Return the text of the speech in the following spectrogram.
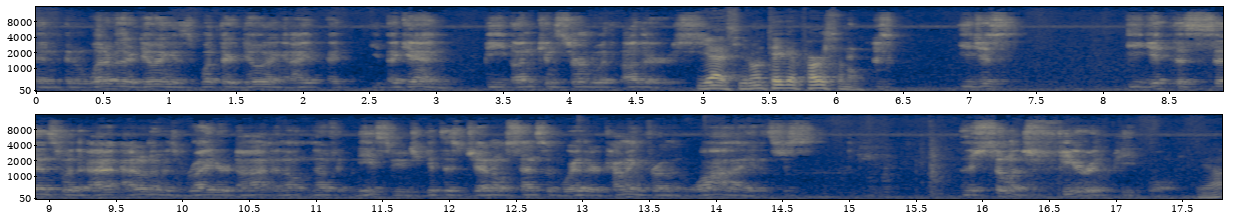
And, and whatever they're doing is what they're doing. And I, I again, be unconcerned with others Yes, you don't take it personal. you just you get this sense whether I, I don't know if it's right or not i don't know if it needs to but you get this general sense of where they're coming from and why and it's just there's so much fear in people Yeah.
